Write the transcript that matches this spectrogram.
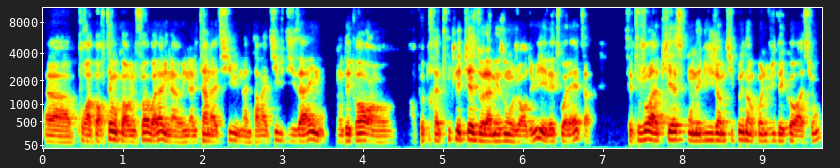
pour apporter encore une fois voilà, une, alternative, une alternative design. On décore à peu près toutes les pièces de la maison aujourd'hui et les toilettes c'est toujours la pièce qu'on néglige un petit peu d'un point de vue décoration.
